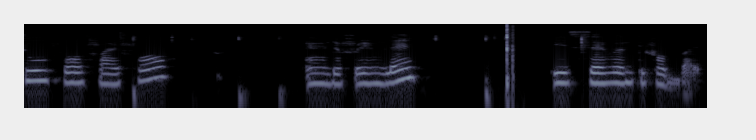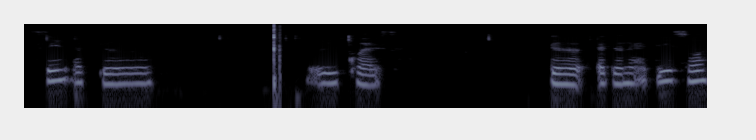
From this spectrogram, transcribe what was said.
2454 and the frame length is 74 bytes same as the request. The ethernet source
